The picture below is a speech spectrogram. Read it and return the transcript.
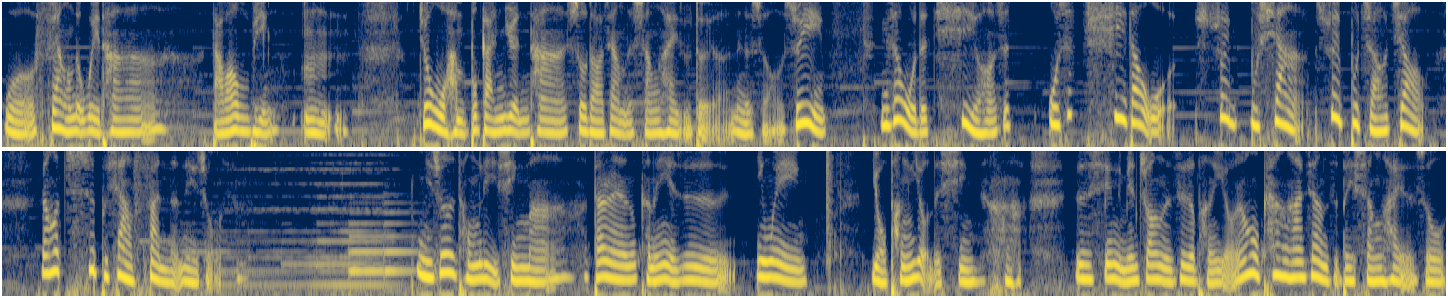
我非常的为他打抱不平。嗯。就我很不甘愿他受到这样的伤害，就对了。那个时候，所以你知道我的气哈是，我是气到我睡不下、睡不着觉，然后吃不下饭的那种人。你说的同理心吗？当然，可能也是因为有朋友的心，就是心里面装着这个朋友。然后我看到他这样子被伤害的时候。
